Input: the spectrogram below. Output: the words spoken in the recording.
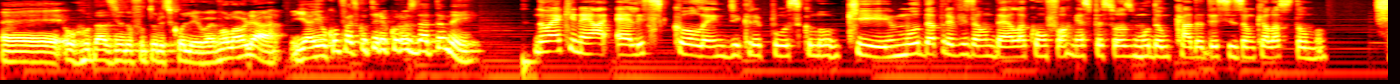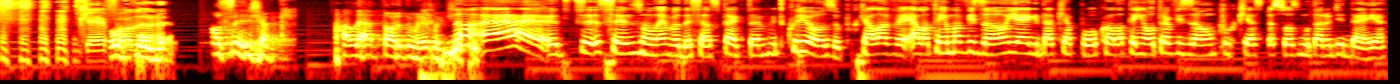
é, o Rudazinho do futuro escolheu. Aí vou lá olhar. E aí eu confesso que eu teria curiosidade também. Não é que nem a Alice Cullen de Crepúsculo, que muda a previsão dela conforme as pessoas mudam cada decisão que elas tomam. que é Ou foda, né? ou seja, aleatório do mesmo jeito. Não, é, vocês não lembram desse aspecto? É muito curioso, porque ela, vê, ela tem uma visão e aí daqui a pouco ela tem outra visão porque as pessoas mudaram de ideia.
